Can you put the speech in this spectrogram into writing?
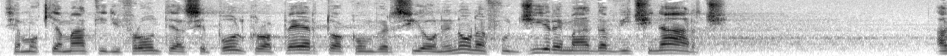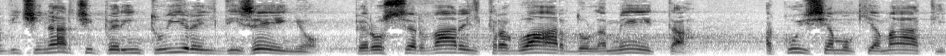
Siamo chiamati di fronte al sepolcro aperto a conversione, non a fuggire ma ad avvicinarci. Avvicinarci per intuire il disegno, per osservare il traguardo, la meta a cui siamo chiamati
